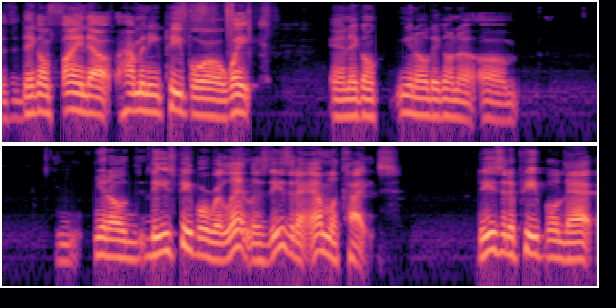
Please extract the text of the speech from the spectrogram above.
because they're gonna find out how many people are awake, and they're gonna, you know, they're gonna, um, you know, these people relentless. These are the Amalekites. These are the people that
